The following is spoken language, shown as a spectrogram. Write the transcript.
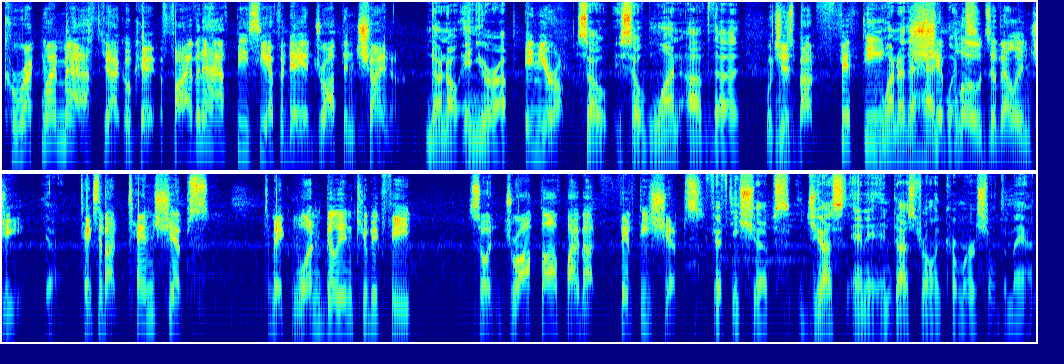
correct my math, Jack. Okay, five and a half BCF a day. It dropped in China, No, no, in Europe. in Europe, So, so one of the which is about 50 One of the shiploads of LNG. yeah, Takes about 10 ships to make one billion cubic feet. So it dropped off by about 50 ships. 50 ships just in industrial and commercial demand.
